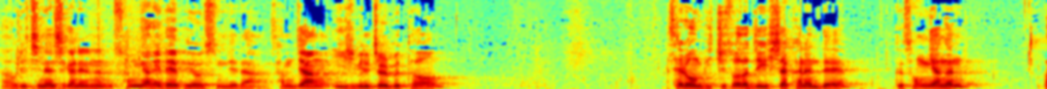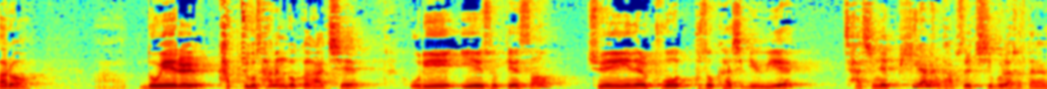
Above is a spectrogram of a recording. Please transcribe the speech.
아, 우리 지난 시간에는 성량에 대해 배웠습니다. 3장 21절부터 새로운 빛이 쏟아지기 시작하는데 그 성량은 바로 아, 노예를 값주고 사는 것과 같이 우리 예수께서 죄인을 구속하시기 위해 자신의 피라는 값을 지불하셨다는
